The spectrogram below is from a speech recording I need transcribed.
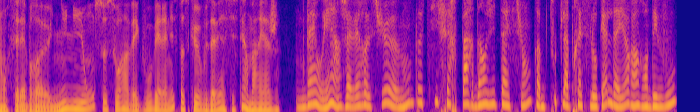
On célèbre une union ce soir avec vous Bérénice parce que vous avez assisté à un mariage. Ben oui, hein, j'avais reçu euh, mon petit faire-part d'invitation, comme toute la presse locale d'ailleurs. Hein, Rendez-vous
